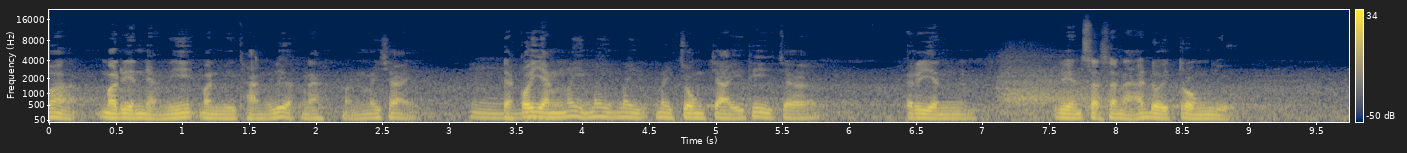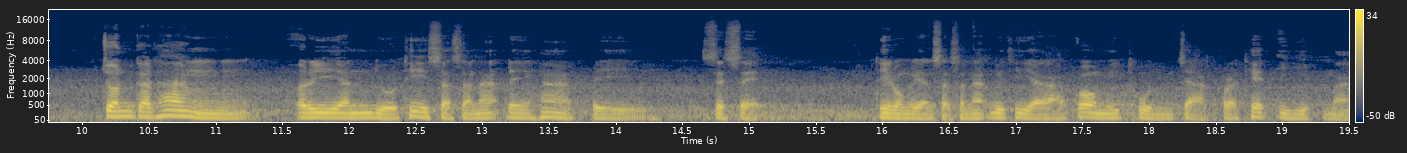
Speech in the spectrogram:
ว่ามาเรียนอย่างนี้มันมีทางเลือกนะ มันไม่ใช่อืมแต่ก็ยังไม่ไม่ไม่ไม่จงใจที่จะเรียนเรียนศาสนาโดยตรงอยู่ จนกระทั่งเรียนอยู่ที่ศาสนาได้ห้าปีเสร็จๆที่โรงเรียนศาสนวิทยาก็มีทุนจากประเทศอียิปต์มา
